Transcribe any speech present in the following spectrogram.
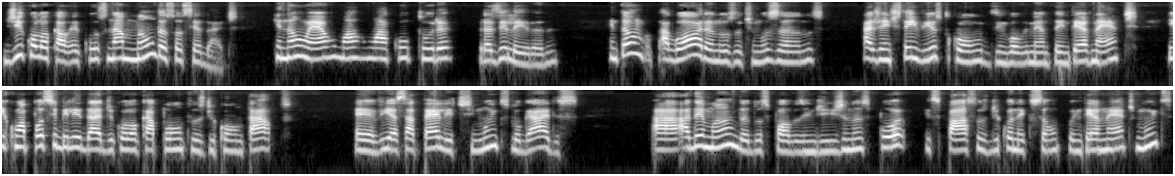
de colocar o recurso na mão da sociedade, que não é uma, uma cultura brasileira. Né? Então, agora, nos últimos anos, a gente tem visto com o desenvolvimento da internet e com a possibilidade de colocar pontos de contato é, via satélite em muitos lugares, a, a demanda dos povos indígenas por espaços de conexão com a internet. Muitos,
